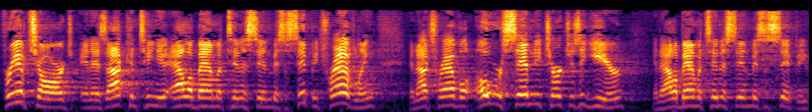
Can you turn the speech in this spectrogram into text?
free of charge. And as I continue Alabama, Tennessee, and Mississippi traveling, and I travel over 70 churches a year in Alabama, Tennessee, and Mississippi,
